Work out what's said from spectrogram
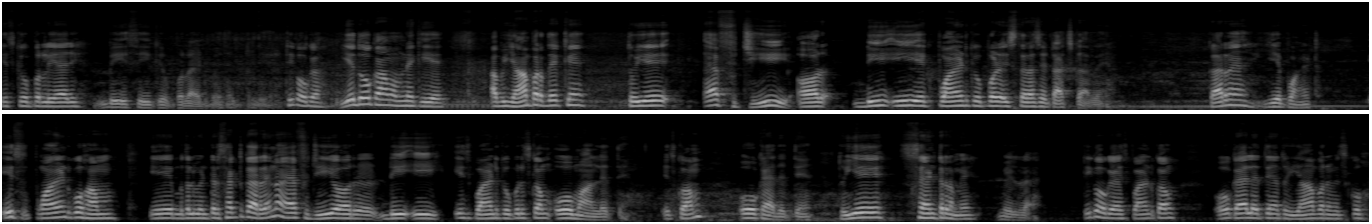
किसके ऊपर लिया जी? बी सी के ऊपर राइट बाई सेक्टर लिया ठीक हो गया। ये दो काम हमने किए। अब यहाँ पर देखें तो ये एफ़ जी और डी ई एक पॉइंट के ऊपर इस तरह से टच कर रहे हैं। कर रहे हैं? ये पॉइंट इस पॉइंट को हम ये मतलब इंटरसेक्ट कर रहे हैं ना एफ़ जी और डी ई इस पॉइंट के ऊपर इसको हम ओ मान लेते हैं। इसको हम ओ कह देते हैं। तो ये सेंटर में मिल रहा है। ठीक हो गया इस पॉइंट को हम ओ कह लेते हैं। तो यहाँ पर हम इसको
